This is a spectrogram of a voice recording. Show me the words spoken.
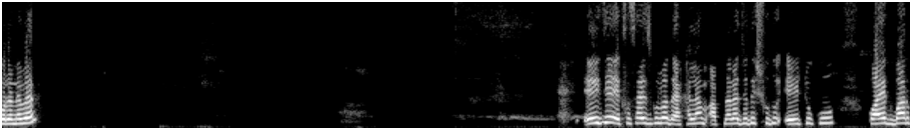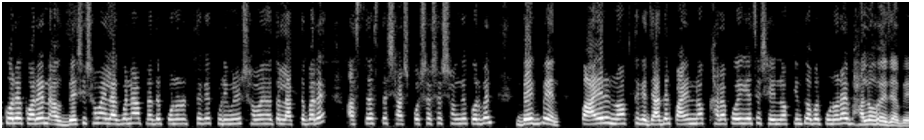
করে নেবেন। এই যে এক্সারসাইজগুলো দেখালাম, আপনারা যদি শুধু এইটুকু কয়েকবার করে করেন বেশি সময় লাগবে না, আপনাদের পনেরো থেকে কুড়ি মিনিট সময় হয়তো লাগতে পারে। আস্তে আস্তে শ্বাস প্রশ্বাসের সঙ্গে করবেন। দেখবেন পায়ের নখ থেকে, যাদের পায়ের নখ খারাপ হয়ে গেছে, সেই নখ কিন্তু আবার পুনরায় ভালো হয়ে যাবে।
